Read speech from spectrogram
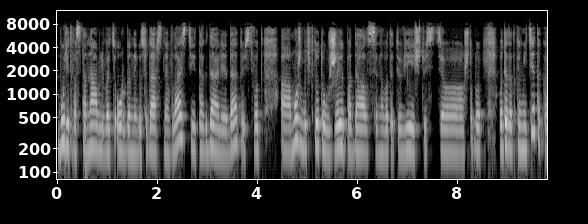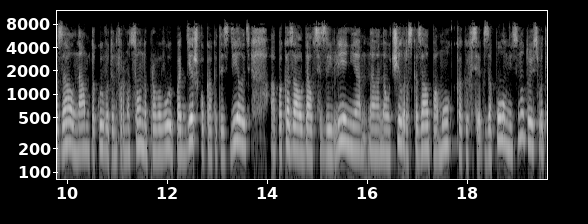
будет восстанавливать органы государственной власти и так далее. Да? То есть вот, а, может быть, кто-то уже подался на вот эту вещь, то есть а, чтобы вот этот комитет оказал нам такую вот информационно-правовую поддержку, как это сделать, а, показал, дал все заявления, научил, рассказал, помог, как их всех заполнить. Ну, то есть вот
